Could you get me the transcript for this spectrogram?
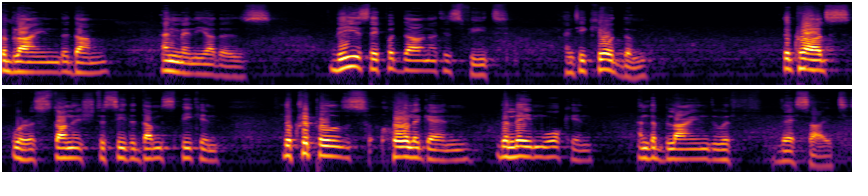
the blind, the dumb, and many others. These they put down at his feet, and he cured them. The crowds were astonished to see the dumb speaking, the cripples whole again, the lame walking, and the blind with their sight.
